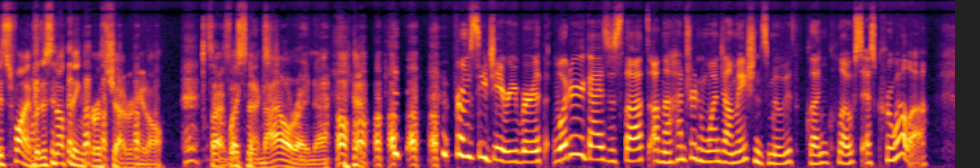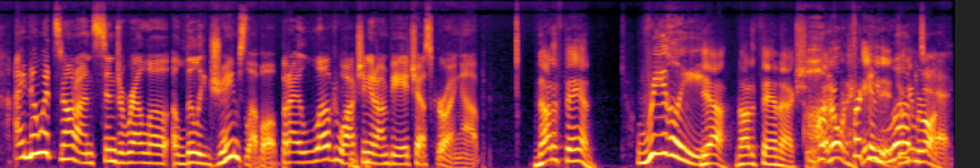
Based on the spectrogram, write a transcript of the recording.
It's fine, but it's nothing earth shattering at all. All right, Sounds like what's next? denial right now. From CJ Rebirth, what are your guys' thoughts on the 101 Dalmatians movie with Glenn Close as Cruella? I know it's not on Cinderella, a Lily James level, but I loved watching it on VHS growing up. Not a fan. Really? Yeah, not a fan actually. Oh, I I don't hate freaking it. Don't get me wrong. it.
